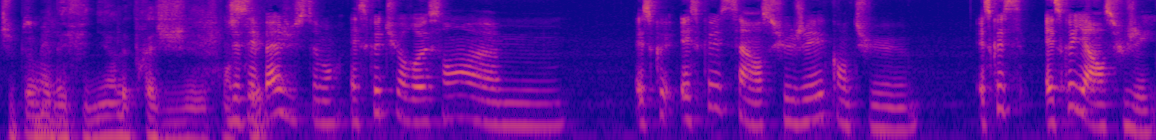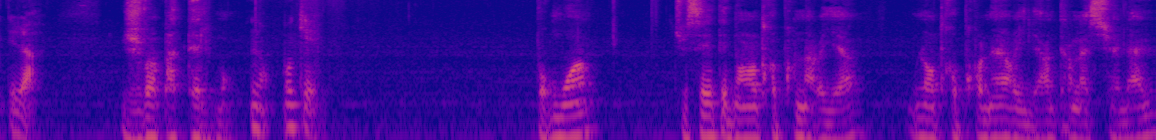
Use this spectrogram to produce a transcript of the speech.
Tu peux me définir le préjugé français Je sais pas, justement. Est-ce que tu ressens... Euh, est-ce que c'est un sujet quand tu... Est-ce qu'il y a un sujet, déjà? Je vois pas tellement. Non, ok. Pour moi, tu sais, tu es dans l'entrepreneuriat. L'entrepreneur, il est international.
